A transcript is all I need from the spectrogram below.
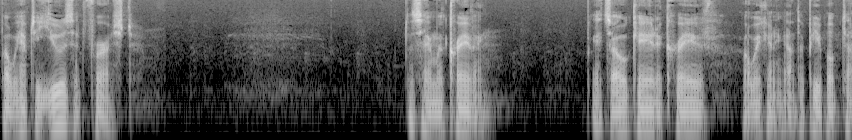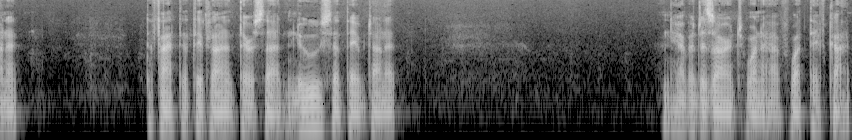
but we have to use it first. The same with craving. It's okay to crave awakening. Other people have done it. The fact that they've done it, there's that news that they've done it and you have a desire to want to have what they've got.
